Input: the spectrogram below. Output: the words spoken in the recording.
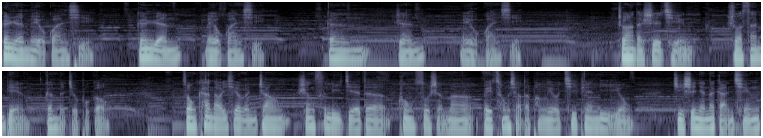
跟人没有关系，跟人没有关系，跟人没有关系。重要的事情，说三遍根本就不够。总看到一些文章，声嘶力竭地控诉什么被从小的朋友欺骗利用，几十年的感情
